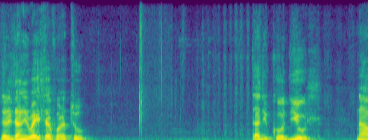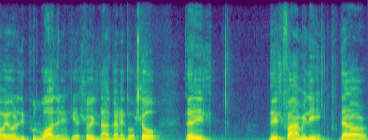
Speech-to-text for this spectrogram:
there is an eraser for it too that you could use. Now I already put water in here, so it's not gonna go. So there is this family that are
